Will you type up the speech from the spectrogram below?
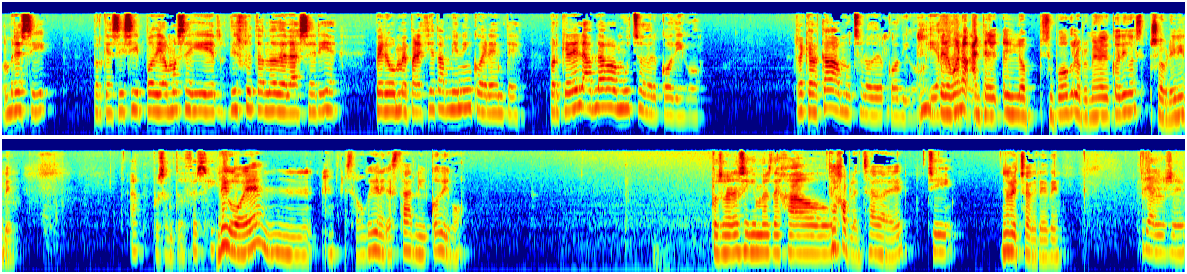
Hombre, sí porque así sí podíamos seguir disfrutando de la serie, pero me parecía también incoherente, porque él hablaba mucho del código. Recalcaba mucho lo del código. pero bueno, ante lo, supongo que lo primero del código es sobrevive. Ah, pues entonces sí. Digo, ¿eh? Mm, es algo que tiene que estar en el código. Pues ahora sí que me has dejado. Deja planchada, ¿eh? Sí. No lo he hecho adrede. Ya lo sé.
